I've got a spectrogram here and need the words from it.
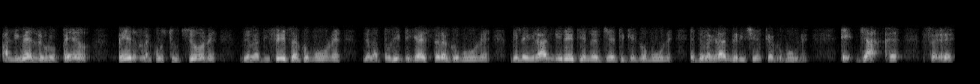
a livello europeo per la costruzione della difesa comune, della politica estera comune, delle grandi reti energetiche comuni e della grande ricerca comune. E già eh, eh,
